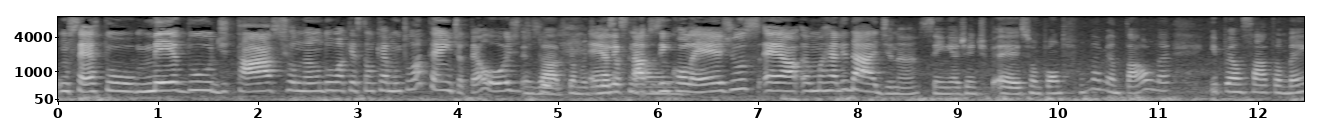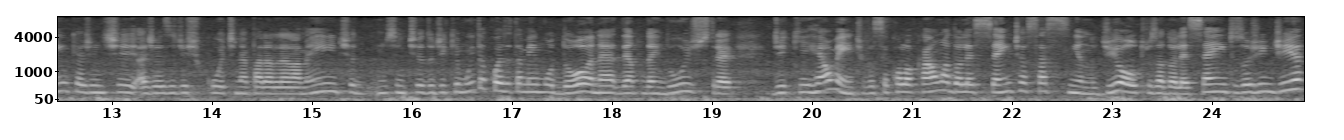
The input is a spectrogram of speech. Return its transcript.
um certo medo de estar tá acionando uma questão que é muito latente até hoje. Tipo, Exato, tipo, que é muito é, Assassinatos em colégios é, é uma realidade, né? Sim, a gente. É, esse é um ponto fundamental, né? E pensar também o que a gente às vezes discute né, paralelamente, no sentido de que muita coisa também mudou né, dentro da indústria, de que realmente você colocar um adolescente assassino de outros adolescentes, hoje em dia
